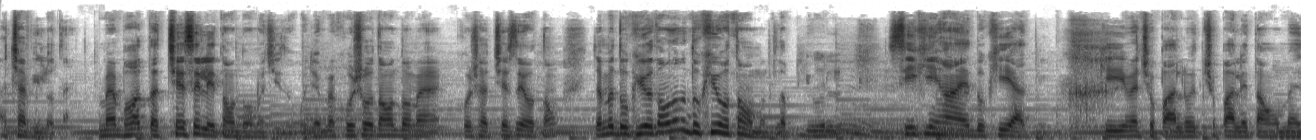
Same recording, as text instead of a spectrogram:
अच्छा फील होता है। मैं बहुत अच्छे से लेता हूँ दोनों चीज़ों को। जब मैं खुश होता हूँ तो मैं खुश अच्छे से होता हूँ। जब मैं दुखी होता हूँ तो मैं दुखी होता हूँ। मतलब यू विल सी कि हाँ दुखी आदमी। कि मैं छुपा लो छुपा लेता हूँ। मैं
